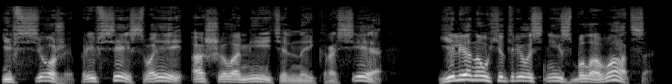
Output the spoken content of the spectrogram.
И все же, при всей своей ошеломительной красе, Елена ухитрилась не избаловаться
